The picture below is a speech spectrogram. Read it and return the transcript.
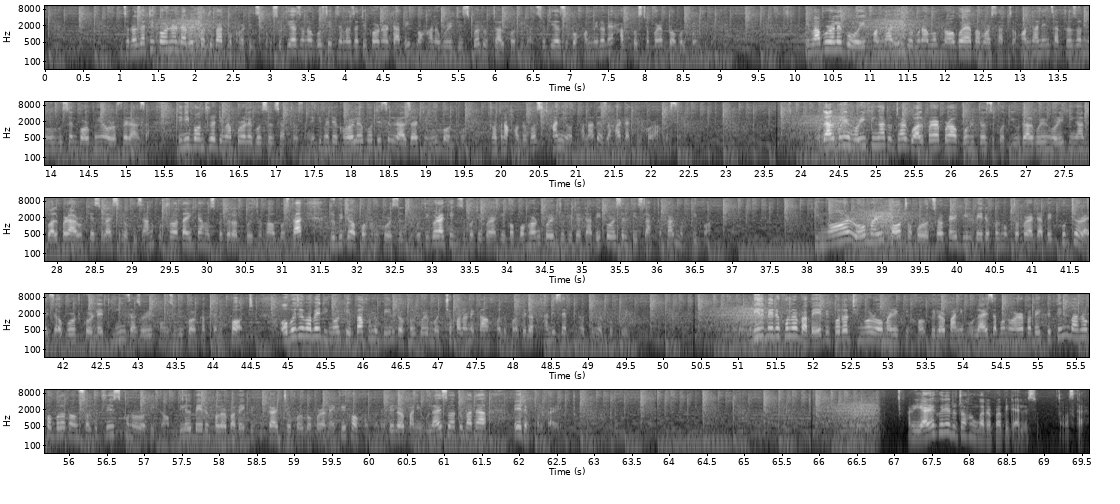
জনজাতিকৰণৰ দাবীত প্ৰতিবাদ মুখৰ দিছপুৰ চুতীয়া জনগোষ্ঠীক জনজাতিকৰণৰ দাবীত মহানগৰীৰ দিছপুৰত উত্তাল প্ৰতিবাদ। চুতীয়া যুৱ সন্মিলনে সাব্যস্ত কৰে প্ৰবল প্ৰতিবাদ। ডিমাপুৰলৈ গৈ সন্ধানহীন যমুনামুখ নগয়াপামৰ ছাত্ৰ। সন্ধানহীন ছাত্ৰজন নুৰ হুছেইন বৰভূঞা ওৰফে ৰাজা। তিনি বন্ধুৰে ডিমাপুৰলৈ গৈছিল ছাত্ৰজন। ইতিমধ্যে ঘৰলৈ উভতিছিল ৰাজাৰ তিনি বন্ধু। ঘটনা সন্দৰ্ভত স্থানীয় থানাত এজাহাৰ দাখিল কৰা হৈছে। ওদালগুৰিৰ হৰিশিঙাত উদ্ধাৰ গোৱালপাৰাৰ পৰা অপহৃত যুৱতী। ওদালগুৰিৰ হৰিশিঙাত গোৱালপাৰা আৰক্ষীয়ে চলাইছিল অভিযান। সোতৰ তাৰিখে হস্পিটেলত গৈ থকা অৱস্থাত দুৰ্বৃত্তই অপহৰণ কৰিছিল যুৱতীগৰাকীক। যুৱতীগৰাকীক অপহৰণ কৰি দুৰ্বৃত্তই দাবী কৰিছিল বিছ লাখ টকাৰ মুক্তিপণ ঢিঙৰ ৰৌমাৰী পথ অৱৰোধ। চৰকাৰী বিল বেদখল মুক্ত কৰাৰ দাবীত ক্ষুব্ধ ৰাইজে। অৱৰোধ কৰিলে ঢিং জাজৰি সংযোগী গড়কাপ্তানী পথ। অবৈধভাৱে ঢিঙৰ কেইবাখনো বিল দখল কৰি মৎস্য পালন একাংশ লোকৰ বিলত খান্দিছে বৃহৎ বৃহৎ পুখুৰী। বিল বেদখলৰ বাবে বিপদত ঢিঙৰ ৰৌমাৰী কৃষক। বিলৰ পানী ওলাই যাব নোৱাৰাৰ বাবে কৃত্ৰিম বানৰ কবলত অঞ্চলটো ত্ৰিছখনৰ অধিক গাঁও বিল বেদখলৰ বাবে কৃষিকাৰ্য কৰিব পৰা নাই কৃষকসকলে। বিলৰ পানী ওলাই যোৱাটো বাধা বেদখলকাৰী। আৰু ইয়াৰে সৈতে দুটা সংবাদৰ পৰা বিদায় লৈছো। নমস্কাৰ।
